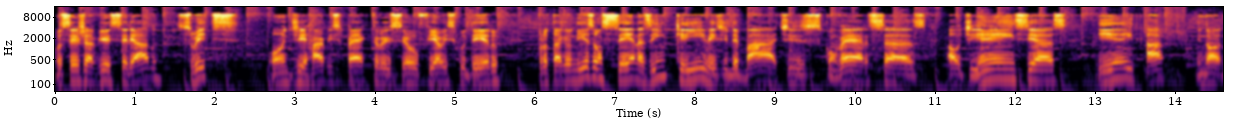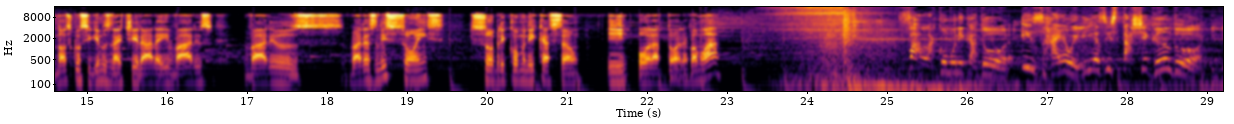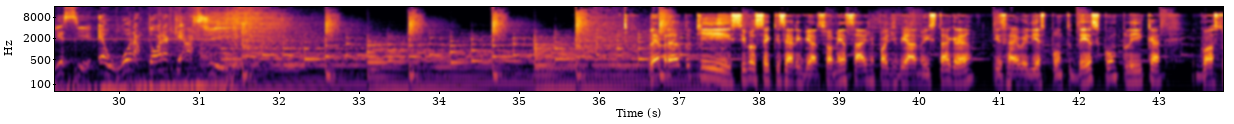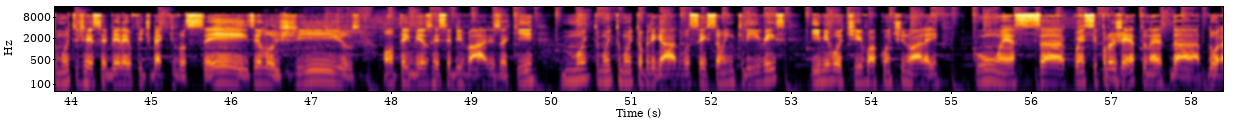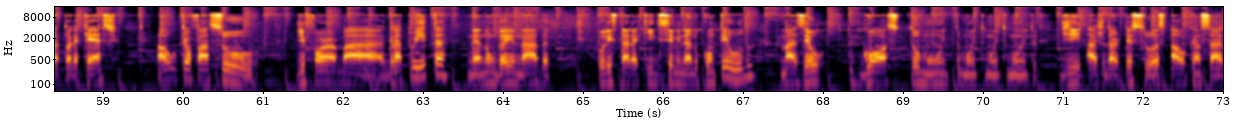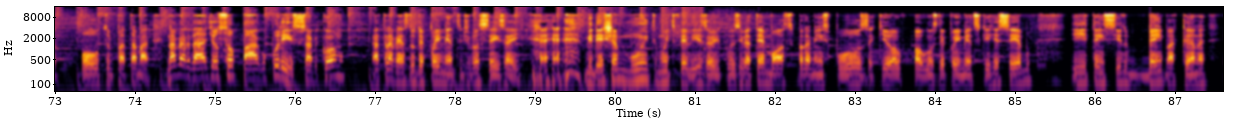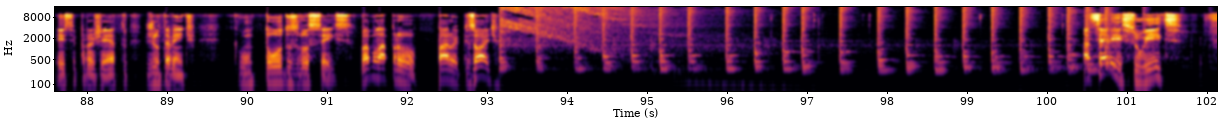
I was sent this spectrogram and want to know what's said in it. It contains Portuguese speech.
Você já viu esse seriado? Suits, onde Harvey Specter e seu fiel escudeiro protagonizam cenas incríveis de debates, conversas, audiências e, a, nós conseguimos né, tirar aí vários, vários, várias lições sobre comunicação e oratória. Vamos lá? Comunicador, Israel Elias está chegando e esse é o Oratória Cast. Lembrando que se você quiser enviar sua mensagem, pode enviar no Instagram, israelelias.descomplica. Gosto muito de receber aí o feedback de vocês, elogios. Ontem mesmo recebi vários aqui. Muito, muito, muito obrigado. Vocês são incríveis e me motivam a continuar aí com essa com esse projeto né, da, do Oratória Cast, algo que eu faço de forma gratuita, né, não ganho nada por estar aqui disseminando conteúdo, mas eu gosto muito, muito, muito, muito de ajudar pessoas a alcançar outro patamar. Na verdade, eu sou pago por isso, sabe como? Através do depoimento de vocês aí. Me deixa muito, muito feliz. Eu, inclusive, até mostro para minha esposa aqui alguns depoimentos que recebo e tem sido bem bacana esse projeto juntamente com todos vocês. Vamos lá pro, para o episódio? A série Suits,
